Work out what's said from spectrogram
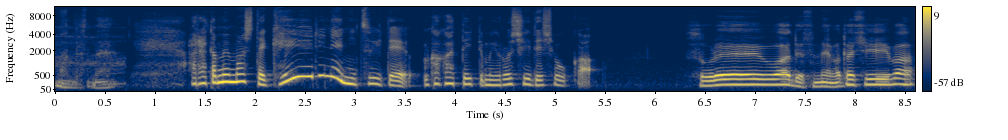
なんですね。改めまして経営理念について伺っていってもよろしいでしょうか？そそれはですね私は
